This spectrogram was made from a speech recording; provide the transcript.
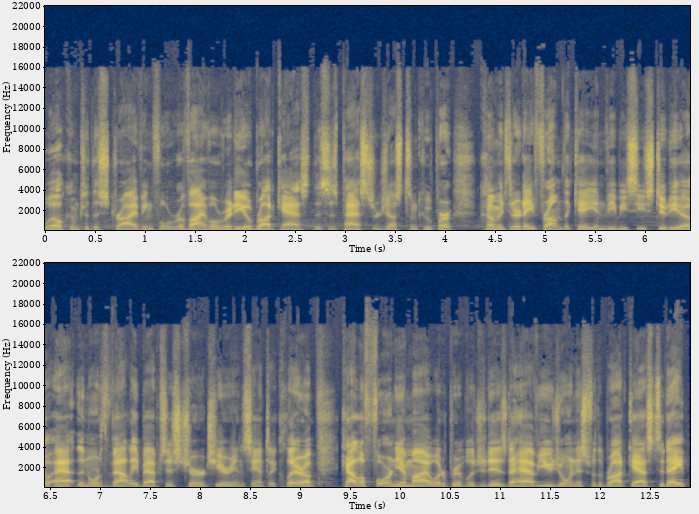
Welcome to the Striving for Revival radio broadcast. This is Pastor Justin Cooper coming today from the KNVBC studio at the North Valley Baptist Church here in Santa Clara, California. My, what a privilege it is to have you join us for the broadcast today.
